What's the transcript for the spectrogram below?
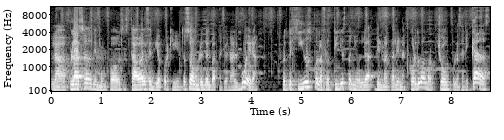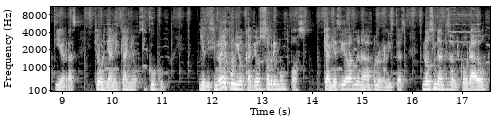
La plaza de Monpós estaba defendida por 500 hombres del batallón Albuera, protegidos por la flotilla española del Magdalena. Córdoba marchó por las anegadas tierras que bordean el caño Sicuco y el 19 de junio cayó sobre Monpós, que había sido abandonada por los realistas no sin antes haber cobrado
